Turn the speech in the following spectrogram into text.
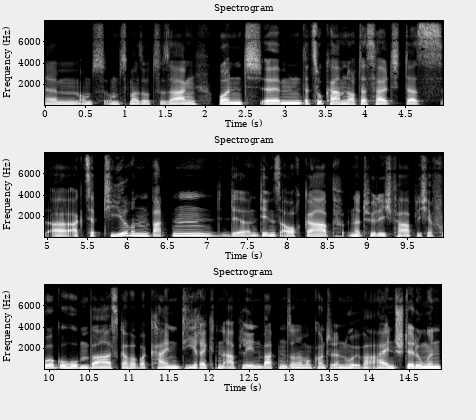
ähm, um es mal so zu sagen. Und ähm, dazu kam noch, dass halt das äh, Akzeptieren-Button, den es auch gab, natürlich farblich hervorgehoben war. Es gab aber keinen direkten Ablehnen-Button, sondern man konnte dann nur über Einstellungen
